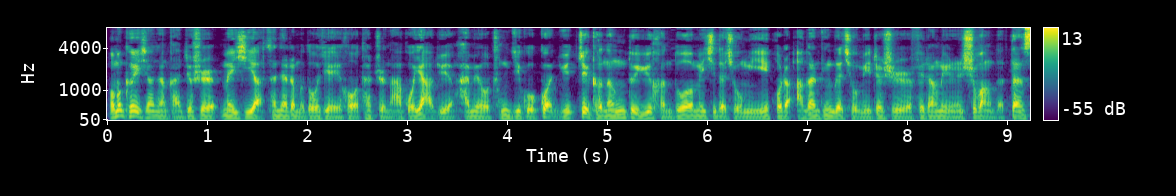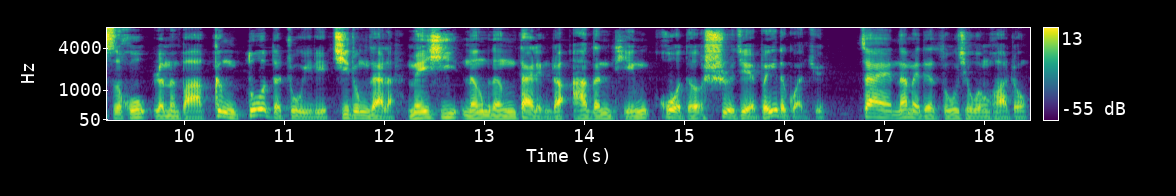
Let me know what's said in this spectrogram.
我们可以想想看，就是梅西啊，参加这么多届以后，他只拿过亚军，还没有冲击过冠军。这可能对于很多梅西的球迷或者阿根廷的球迷，这是非常令人失望的。但似乎人们把更多的注意力集中在了梅西能不能带领着阿根廷获得世界杯的冠军。在南美的足球文化中，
